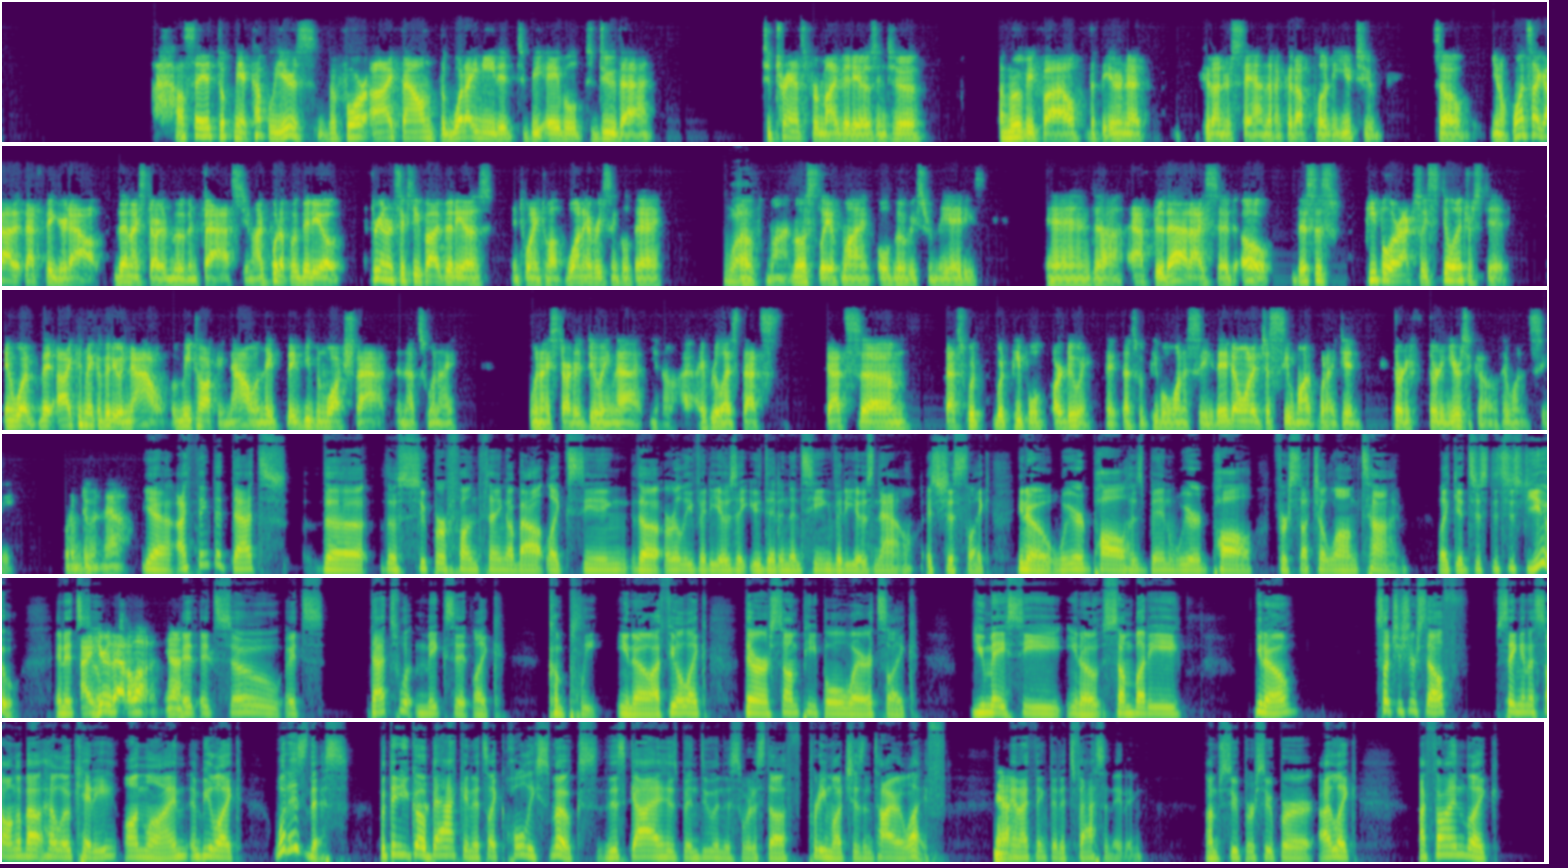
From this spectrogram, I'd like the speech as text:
I'll say it took me a couple years before I found the, what I needed to be able to do that, to transfer my videos into a movie file that the internet could understand that I could upload to YouTube. So you know, once I got it, that figured out, then I started moving fast. You know, I put up a video, 365 videos in 2012, one every single day wow. of my, mostly of my old movies from the 80s. And uh, after that, I said, oh, this is, people are actually still interested in what they, I can make a video now of me talking now. And they, they've even watched that. And that's when I, when I started doing that, you know, I, I realized that's, that's, um, that's what, what people are doing. That's what people want to see. They don't want to just see what, what I did 30, 30 years ago. They want to see what I'm doing now. Yeah, I think that that's the the super fun thing about like seeing the early videos that you did and then seeing videos now. It's just like, you know, Weird Paul has been Weird Paul for such a long time. Like it's just it's just you. And it's I so, hear that a lot. Yeah. It, it's so it's that's what makes it like complete. You know, I feel like there are some people where it's like you may see, you know, somebody you know, such as yourself, singing a song about Hello Kitty online and be like, what is this? But then you go back and it's like, holy smokes, this guy has been doing this sort of stuff pretty much his entire life. Yeah. And I think that it's fascinating. I'm super, super, I like, I find like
